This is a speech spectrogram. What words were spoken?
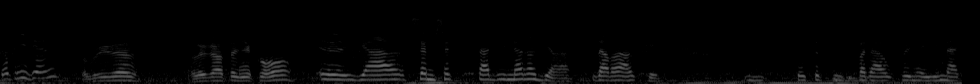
Dobrý den, Dobrý den, hledáte někoho? Eh, já jsem se tady narodila za války. Teď to tu vypadá úplně jinak.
